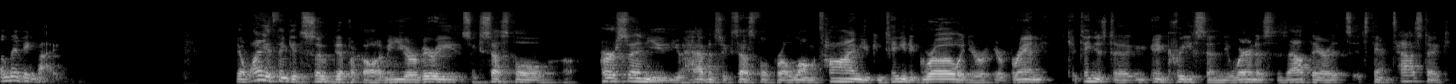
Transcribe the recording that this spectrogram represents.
a living body. Yeah, why do you think it's so difficult? I mean, you're a very successful uh, person. You you have been successful for a long time. You continue to grow, and your your brand continues to increase, and the awareness is out there. It's it's fantastic.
